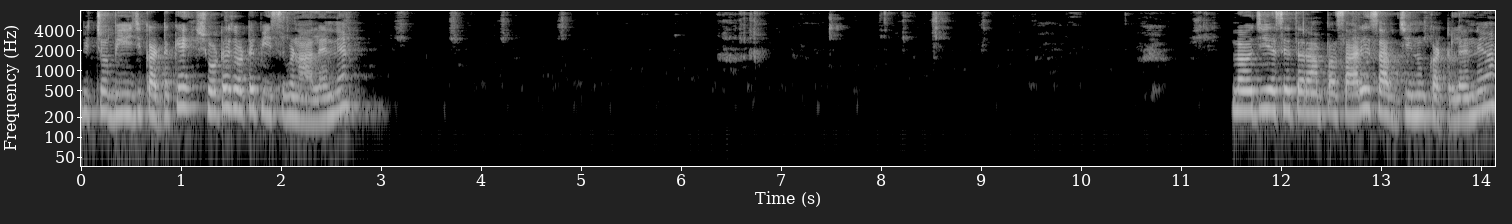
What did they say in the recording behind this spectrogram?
ਵਿੱਚੋਂ ਬੀਜ ਕੱਢ ਕੇ ਛੋਟੇ ਛੋਟੇ ਪੀਸ ਬਣਾ ਲੈਣੇ ਆ। ਲਓ ਜੀ, ਇਸੇ ਤਰ੍ਹਾਂ ਆਪਾਂ ਸਾਰੀ ਸਬਜ਼ੀ ਨੂੰ ਕੱਟ ਲੈਣੇ ਆ।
